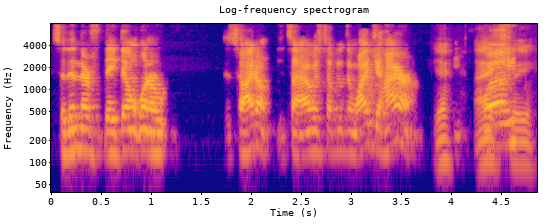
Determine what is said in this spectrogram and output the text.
so then they're they don't want to. So I don't. It's I always tell them, why'd you hire him? Yeah, I well, actually.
